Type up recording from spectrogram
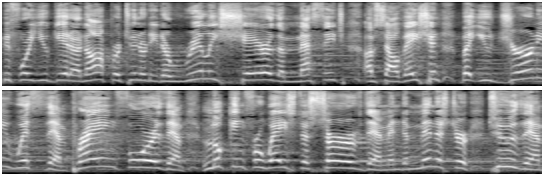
before you get an opportunity to really share the message of salvation, but you journey with them, praying for them, looking for ways to serve them and to minister to them,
